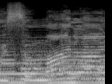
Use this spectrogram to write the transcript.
With the mind like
